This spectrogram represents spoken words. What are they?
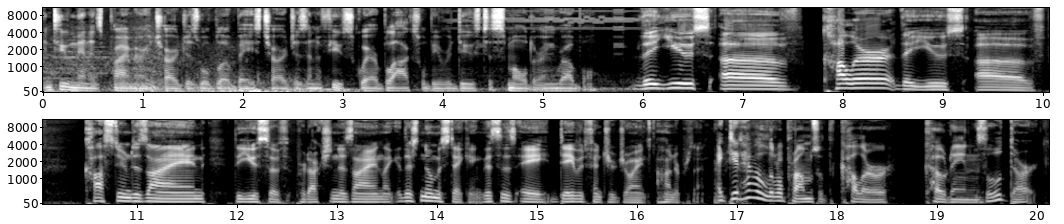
In two minutes, primary charges will blow base charges, and a few square blocks will be reduced to smoldering rubble. the use of color, the use of costume design, the use of production design, like there's no mistaking. This is a David Fincher joint 100%. I did have a little problems with the color coding. It's a little dark.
